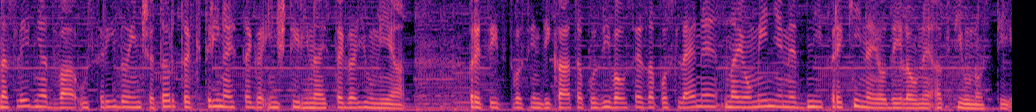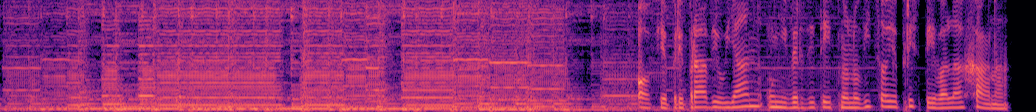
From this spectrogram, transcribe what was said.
naslednja dva v sredo in četrtek 13. in 14. junija. Predsedstvo sindikata poziva vse zaposlene naj omenjene dni prekinejo delovne aktivnosti. OF je pripravil Jan, univerzitetno novico je prispevala Hanna.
